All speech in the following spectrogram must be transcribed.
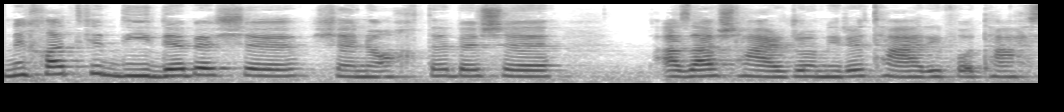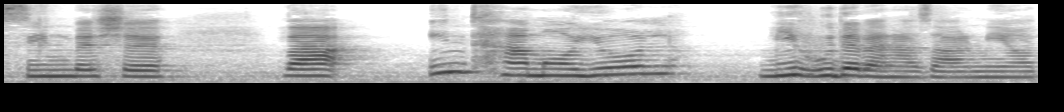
می‌خواد که دیده بشه شناخته بشه ازش هر جا میره تعریف و تحسین بشه و این تمایل بیهوده به نظر میاد.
